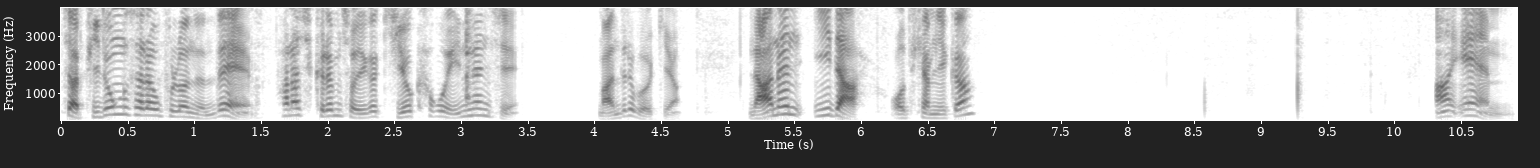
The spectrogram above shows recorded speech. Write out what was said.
자, 비동사라고 불렀는데 하나씩 그러면 저희가 기억하고 있는지 만들어 볼게요. 나는 이다. 어떻게 합니까? I am.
